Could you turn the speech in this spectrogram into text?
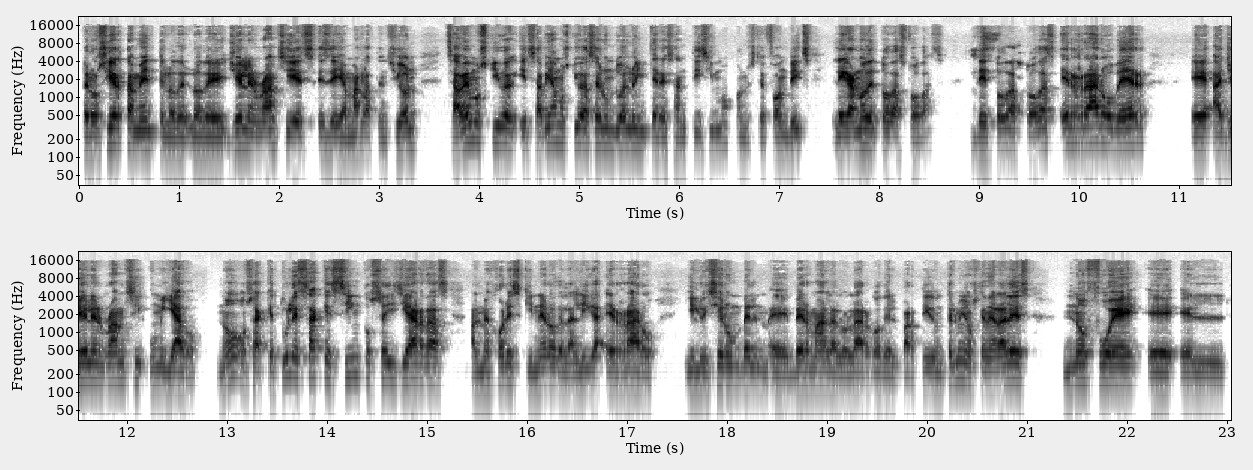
pero ciertamente lo de, lo de Jalen Ramsey es, es de llamar la atención. Sabemos que iba, sabíamos que iba a ser un duelo interesantísimo con Stephon Diggs, le ganó de todas, todas, de todas, todas. Es raro ver eh, a Jalen Ramsey humillado, ¿no? O sea, que tú le saques cinco o seis yardas al mejor esquinero de la liga es raro y lo hicieron ver, eh, mal a lo largo del partido. En términos generales, no fue eh, el...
